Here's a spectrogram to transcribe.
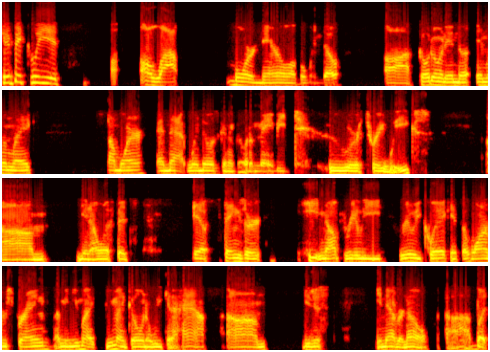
typically it's a, a lot more narrow of a window. Uh, go to an in- inland lake somewhere, and that window is going to go to maybe two or three weeks. Um, you know, if it's if things are heating up really really quick, it's a warm spring. I mean, you might you might go in a week and a half. Um, you just you never know. Uh, but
